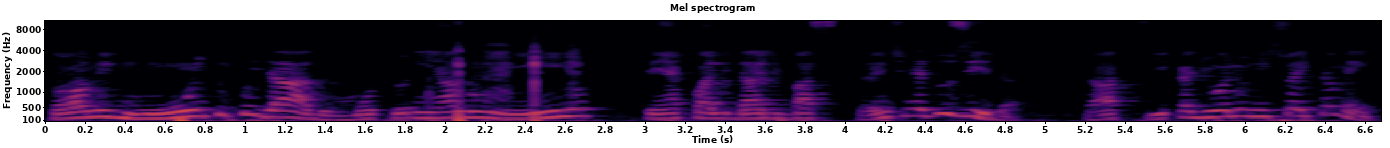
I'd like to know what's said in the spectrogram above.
Tome muito cuidado, motor em alumínio tem a qualidade bastante reduzida, tá? Fica de olho nisso aí também.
